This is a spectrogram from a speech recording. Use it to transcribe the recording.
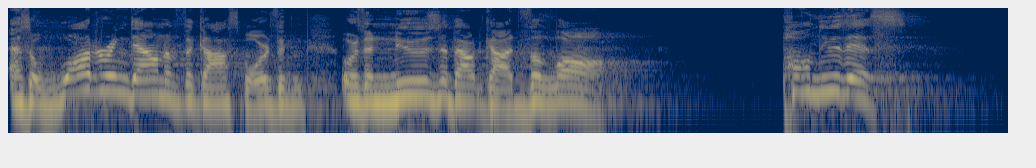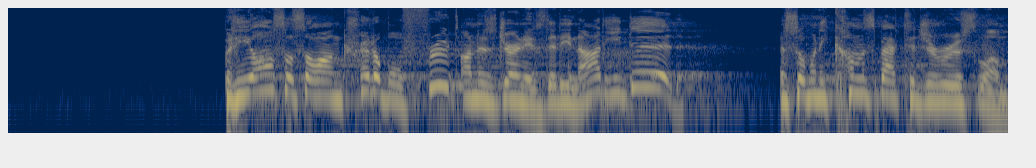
as a watering down of the gospel or the, or the news about God, the law. Paul knew this. But he also saw incredible fruit on his journeys, did he not? He did. And so when he comes back to Jerusalem,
